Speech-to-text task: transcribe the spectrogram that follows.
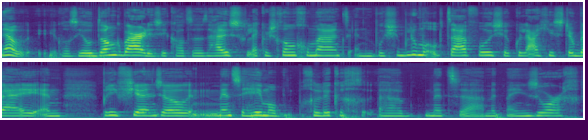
Nou, ik was heel dankbaar. Dus ik had het huis lekker schoongemaakt. En een bosje bloemen op tafel, chocolaatjes erbij en briefje en zo. En mensen helemaal gelukkig eh, met, eh, met mijn zorg.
